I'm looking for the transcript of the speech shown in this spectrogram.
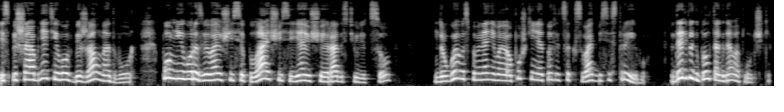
и спеша обнять его, вбежал на двор. Помню его развивающийся плащ и сияющее радостью лицо. Другое воспоминание мое о Пушкине относится к свадьбе сестры его. Дельвиг был тогда в отлучке.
